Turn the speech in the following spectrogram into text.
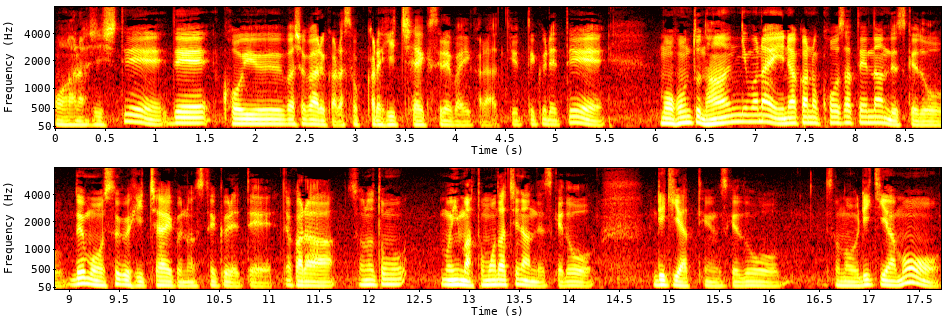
お話ししてでこういう場所があるからそこからヒッチハイクすればいいからって言ってくれてもうほんと何にもない田舎の交差点なんですけどでもすぐヒッチハイク乗せてくれてだからその友もう今友達なんですけど力也っていうんですけどその力也も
